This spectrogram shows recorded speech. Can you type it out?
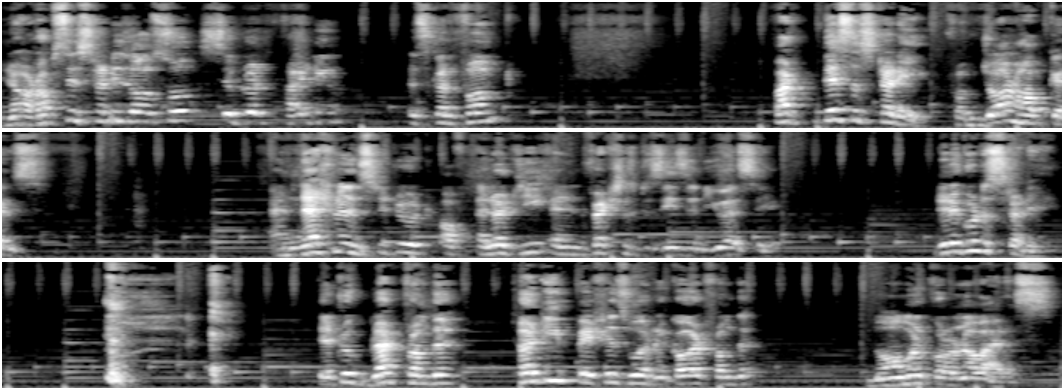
In autopsy studies also, similar finding is confirmed. But this study from John Hopkins and National Institute of Allergy and Infectious Disease in USA did a good study. they took blood from the 30 patients who were recovered from the normal coronavirus.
